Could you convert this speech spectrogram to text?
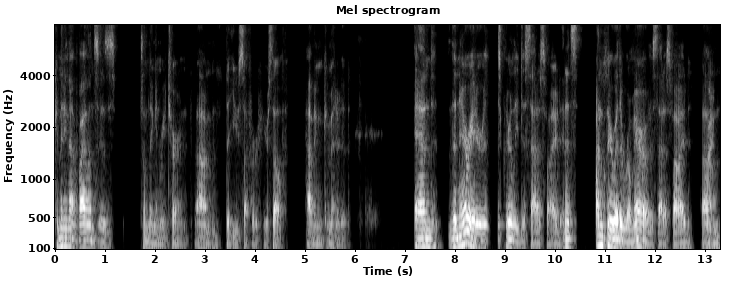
committing that violence is something in return um, that you suffer yourself having committed it. And the narrator is clearly dissatisfied, and it's unclear whether Romero is satisfied. Um, right.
